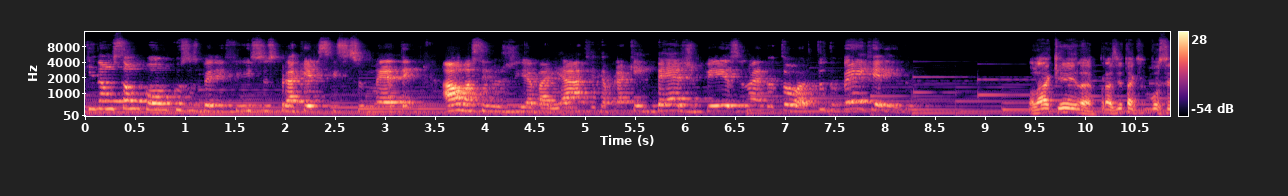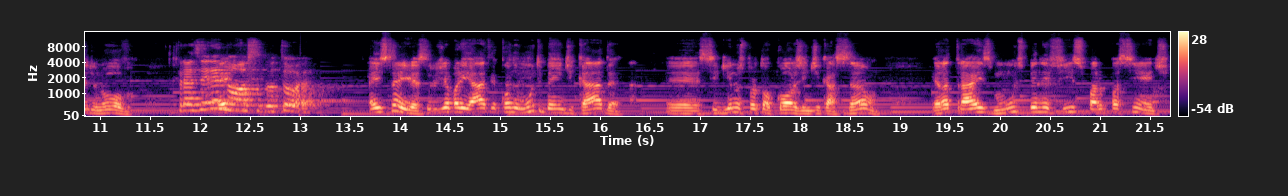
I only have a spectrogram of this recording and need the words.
que não são poucos os benefícios para aqueles que se submetem a uma cirurgia bariátrica, para quem perde peso, não é, doutor? Tudo bem, querido? Olá, Keila. Prazer estar aqui com você de novo. Prazer é, é nosso, doutor. É isso aí. A cirurgia bariátrica, quando muito bem indicada, é, seguindo os protocolos de indicação, ela traz muitos benefícios para o paciente.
